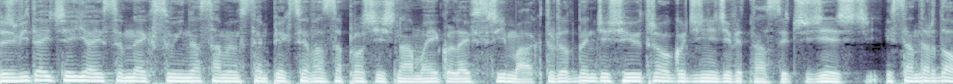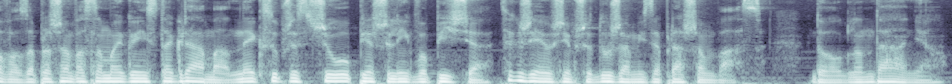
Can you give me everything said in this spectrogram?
Cześć, witajcie, ja jestem Nexu i na samym wstępie chcę was zaprosić na mojego livestreama, który odbędzie się jutro o godzinie 19.30. I standardowo zapraszam was na mojego Instagrama, Nexu przez 3 pierwszy link w opisie. Także ja już nie przedłużam i zapraszam was do oglądania.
